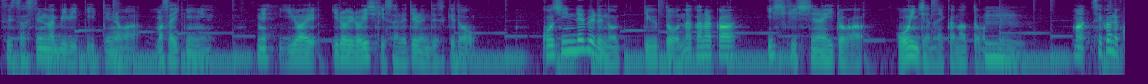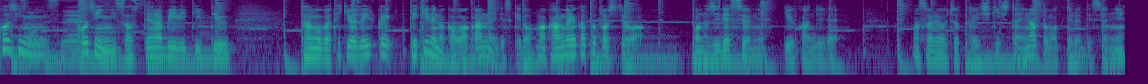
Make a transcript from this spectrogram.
そういうサステナビリティっていうのは、まあ、最近ねいわいいろいろ意識されてるんですけど個人レベルのっていうとなかなか意識してない人が多いんじゃないかなと思って、うん。まあせっかくね個人ね。個人にサステナビリティっていう単語が適用できるかできるのかわかんないですけど、まあ、考え方としては同じですよねっていう感じで、まあ、それをちょっと意識したいなと思ってるんですよね。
